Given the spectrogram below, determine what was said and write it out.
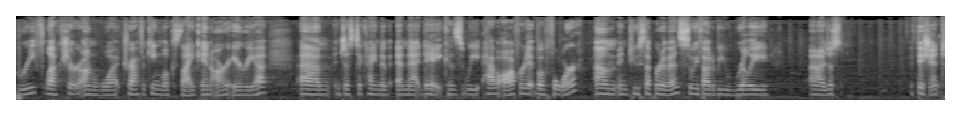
brief lecture on what trafficking looks like in our area, um, just to kind of end that day because we have offered it before um, in two separate events, so we thought it'd be really uh, just efficient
